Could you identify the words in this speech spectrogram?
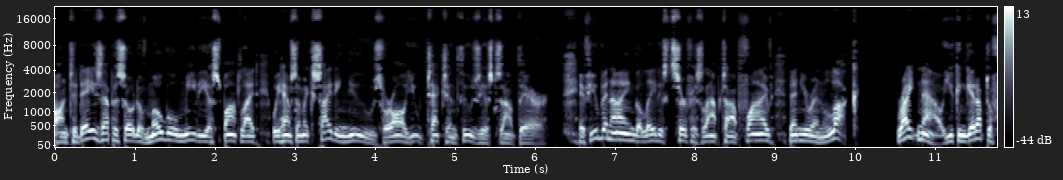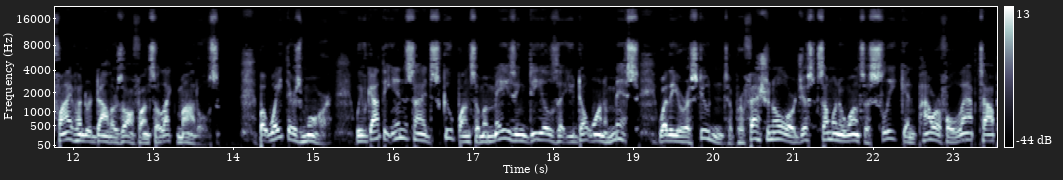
On today's episode of Mogul Media Spotlight, we have some exciting news for all you tech enthusiasts out there. If you've been eyeing the latest Surface Laptop 5, then you're in luck. Right now, you can get up to $500 off on select models. But wait, there's more. We've got the inside scoop on some amazing deals that you don't want to miss. Whether you're a student, a professional, or just someone who wants a sleek and powerful laptop,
